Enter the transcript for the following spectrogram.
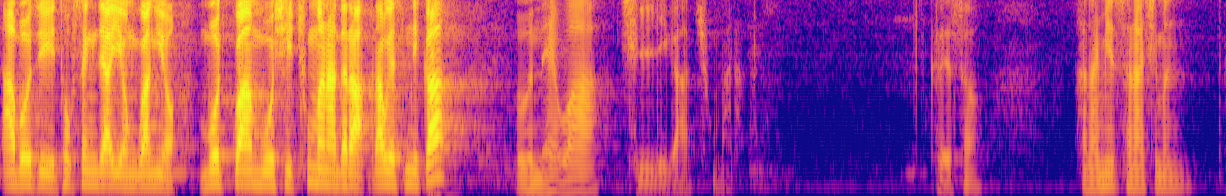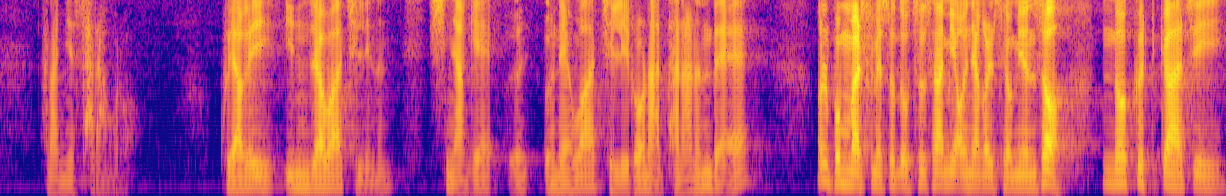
아버지 독생자의 영광이요 무엇과 무엇이 충만하더라라고 했습니까? 은혜와 진리가 충만하다. 그래서 하나님의 선하심은 하나님의 사랑으로 구약의 인자와 진리는 신약의 은- 은혜와 진리로 나타나는데 오늘 본 말씀에서도 두 사람이 언약을 세우면서 너 끝까지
